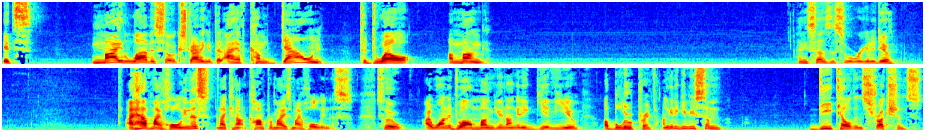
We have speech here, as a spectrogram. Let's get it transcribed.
It's my love is so extravagant that I have come down to dwell among. And he says, This is what we're going to do. I have my holiness, and I cannot compromise my holiness. So I want to dwell among you, and I'm going to give you a blueprint. I'm going to give you some detailed instructions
